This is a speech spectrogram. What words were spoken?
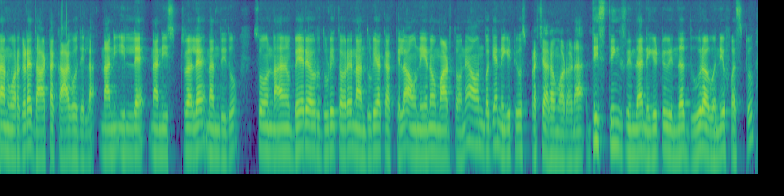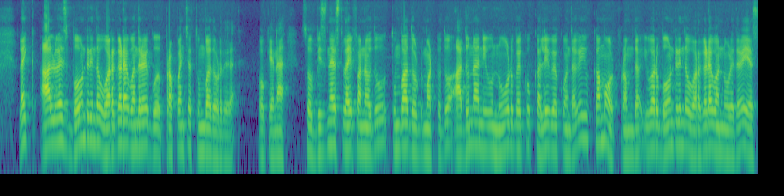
ನಾನು ಹೊರಗಡೆ ದಾಟಕ್ಕಾಗೋದಿಲ್ಲ ನಾನು ಇಲ್ಲೇ, ನಾನು ಇಷ್ಟರಲ್ಲೇ ನಂದಿದು ಸೊ ನಾನು ಬೇರೆಯವರು ದುಡಿತವ್ರೆ, ನಾನು ದುಡಿಯೋಕ್ಕಾಗ್ತಿಲ್ಲ ಅವ್ನು ಏನೋ ಮಾಡ್ತವನೆ, ಅವನ ಬಗ್ಗೆ ನೆಗೆಟಿವ್ಸ್ ಪ್ರಚಾರ ಮಾಡೋಣ. ದಿಸ್ ಥಿಂಗ್ಸಿಂದ ನೆಗೆಟಿವಿಂದ ದೂರ ಬನ್ನಿ ಫಸ್ಟು ಲೈಕ್ ಆಲ್ವೇಸ್ ಬೌಂಡ್ರಿಂದ ಹೊರಗಡೆ ಬಂದರೆ ಗೊ, ಪ್ರಪಂಚ ತುಂಬ ದೊಡ್ಡದಿದೆ. ಓಕೆನಾ ಸೊ ಬಿಸ್ನೆಸ್ ಲೈಫ್ ಅನ್ನೋದು ತುಂಬ ದೊಡ್ಡ ಮಟ್ಟದ್ದು. ಅದನ್ನು ನೀವು ನೋಡಬೇಕು, ಕಲಿಬೇಕು ಅಂದಾಗ you come out from the ಇವರ್ ಬೌಂಡ್ರಿಂದ ಹೊರಗಡೆ ಬಂದು ನೋಡಿದರೆ ಎಸ್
